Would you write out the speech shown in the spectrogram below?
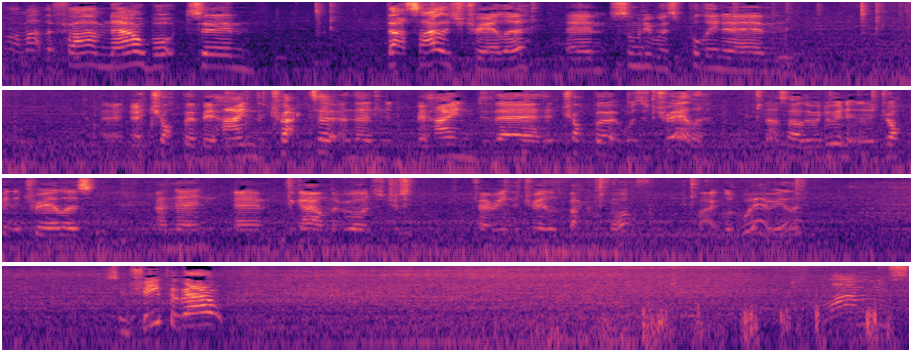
Well, I'm at the farm now, but um, that silage trailer, um, somebody was pulling um, a, a chopper behind the tractor, and then behind their chopper was a trailer. And that's how they were doing it, and they're dropping the trailers, and then um, the guy on the road is just ferrying the trailers back and forth. Quite a good way, really. Some sheep about. Some lambs.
